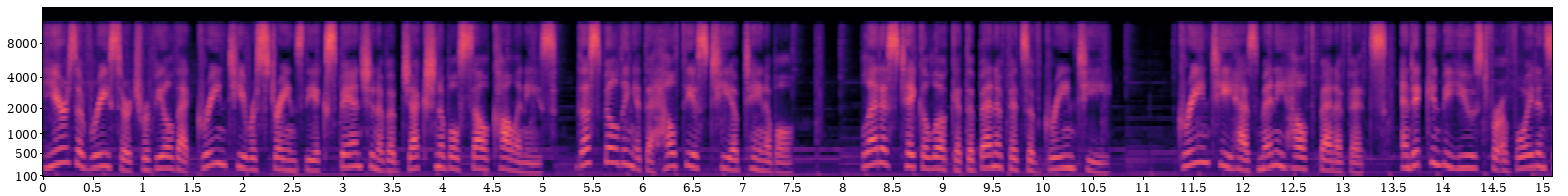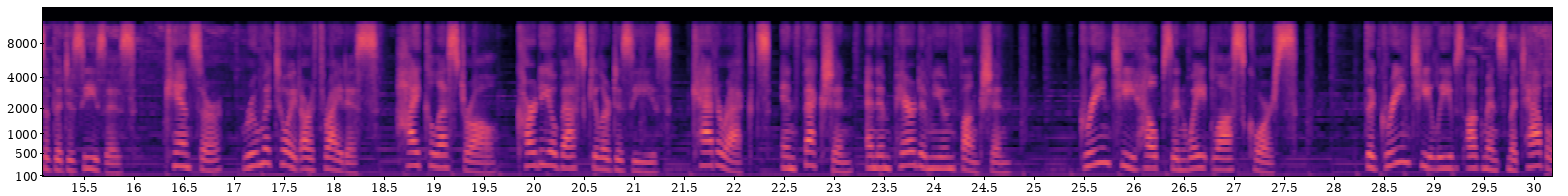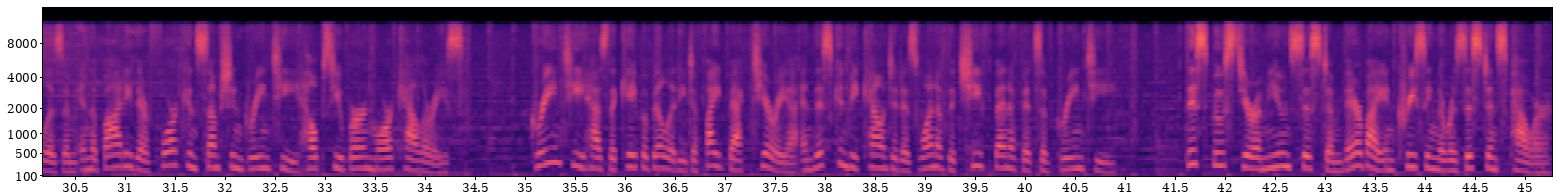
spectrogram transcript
Years of research reveal that green tea restrains the expansion of objectionable cell colonies, thus building it the healthiest tea obtainable. Let us take a look at the benefits of green tea. Green tea has many health benefits, and it can be used for avoidance of the diseases, cancer, rheumatoid arthritis, high cholesterol, cardiovascular disease, cataracts, infection, and impaired immune function. Green tea helps in weight loss course. The green tea leaves augments metabolism in the body therefore consumption green tea helps you burn more calories. Green tea has the capability to fight bacteria and this can be counted as one of the chief benefits of green tea. This boosts your immune system thereby increasing the resistance power.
